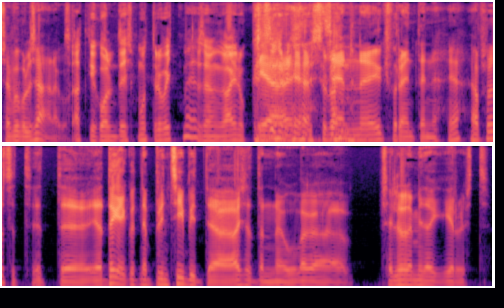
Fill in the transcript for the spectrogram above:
sa võib-olla ei saa nagu. saadki kolmteist mutrivõtme ja see on ka ainuke tööriist, mis sul on. see on. üks variant onju, jah, absoluutselt, et ja tegelikult need printsiibid ja asjad on nagu väga, seal ei ole midagi keerulist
